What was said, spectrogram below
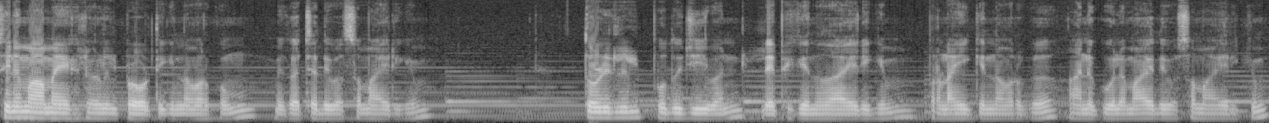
സിനിമാ മേഖലകളിൽ പ്രവർത്തിക്കുന്നവർക്കും മികച്ച ദിവസമായിരിക്കും. തൊഴിലിൽ പുതുജീവൻ ലഭിക്കുന്നതായിരിക്കും. പ്രണയിക്കുന്നവർക്ക് അനുകൂലമായ ദിവസമായിരിക്കും.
